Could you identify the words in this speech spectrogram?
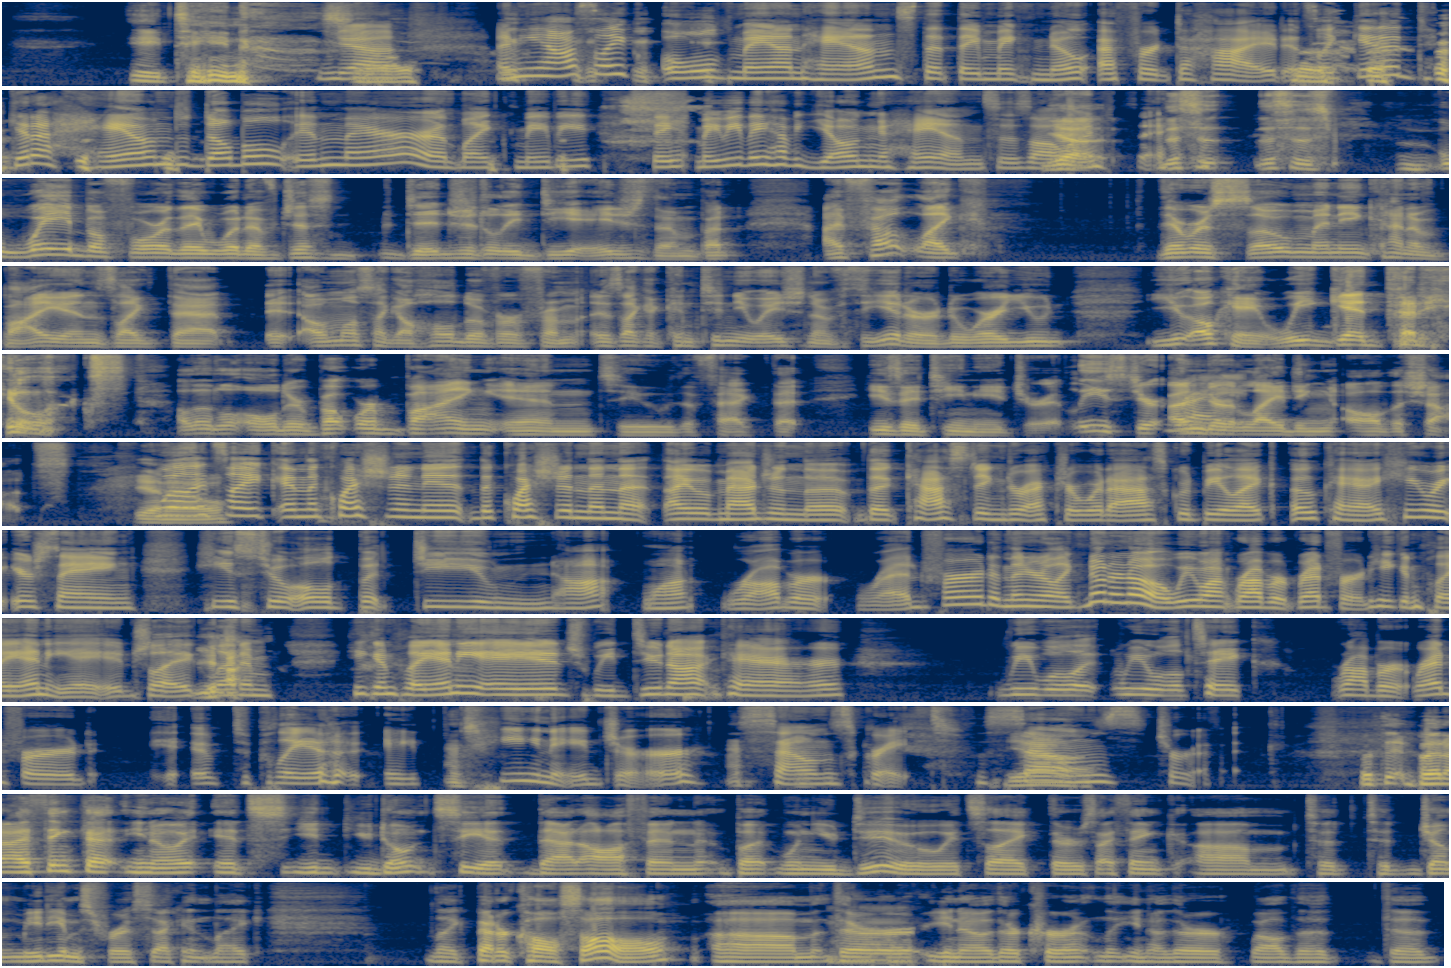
18. Yeah. So, and he has like old man hands that they make no effort to hide. It's like get a get a hand double in there, and like maybe they maybe they have young hands. Is all yeah. I'm saying. This is this is way before they would have just digitally de-aged them, but I felt like there were so many kind of buy-ins like that it almost like a holdover from it's like a continuation of theater to where you you okay we get that he looks a little older but we're buying into the fact that he's a teenager at least you're Right. underlighting all the shots you well, know? it's like, and the question is, the question then that I imagine the the casting director would ask would be like, okay, I hear what you're saying. He's too old, but do you not want Robert Redford? And then you're like, no, no, no, we want Robert Redford. He can play any age. Like, let him. He can play any age. We do not care. We will. We will take Robert Redford to play a, a teenager. Sounds great. Yeah. Sounds terrific. But th- but I think that you know it, it's you you don't see it that often, but when you do, it's like there's I think um, to to jump mediums for a second, like like Better Call Saul. Um, they're you know they're currently you know they're well the the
